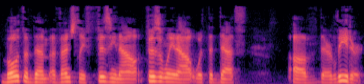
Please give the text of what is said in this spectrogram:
both of them eventually fizzing out, fizzling out with the death of their leader.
